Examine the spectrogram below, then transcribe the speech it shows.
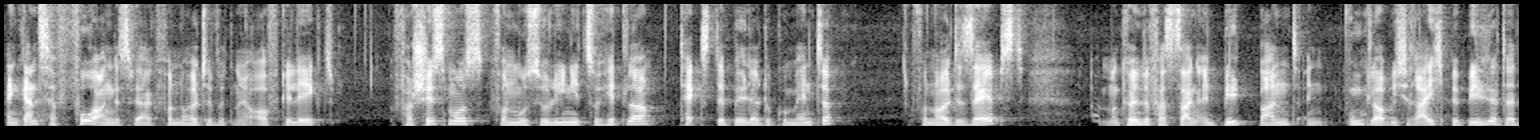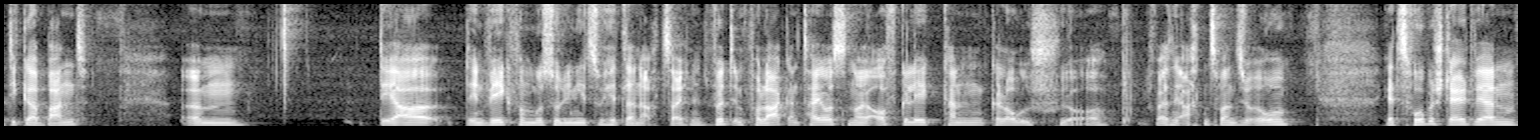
ein ganz hervorragendes Werk von Nolte wird neu aufgelegt. Faschismus von Mussolini zu Hitler, Texte, Bilder, Dokumente von Nolte selbst. Man könnte fast sagen, ein Bildband, ein unglaublich reich bebilderter, dicker Band, ähm, der den Weg von Mussolini zu Hitler nachzeichnet. Wird im Verlag Antaios neu aufgelegt, kann, glaube ich, für, ich weiß nicht, 28 Euro jetzt vorbestellt werden.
